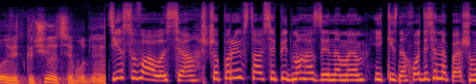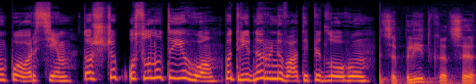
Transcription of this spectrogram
відключили цей будинок. З'ясувалося, що порив стався під магазинами, які знаходяться на першому поверсі. Тож, щоб усунути його, потрібно руйнувати підлогу. Це плітка, це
